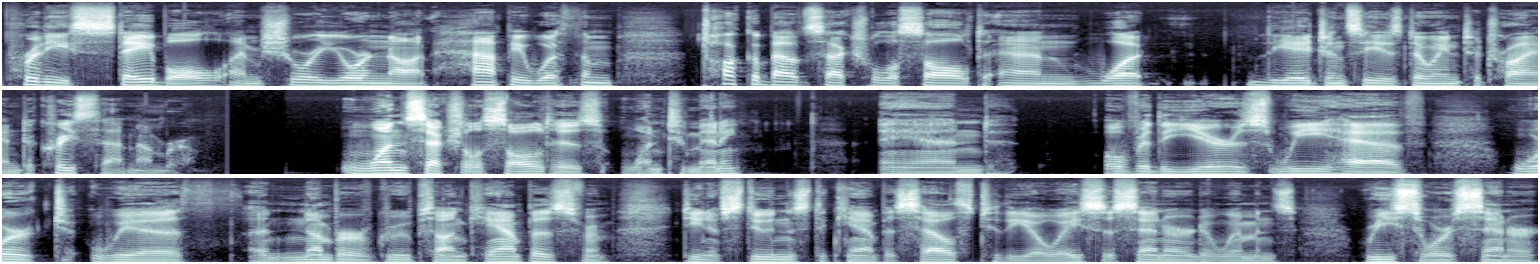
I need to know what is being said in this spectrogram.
pretty stable. I'm sure you're not happy with them. Talk about sexual assault and what the agency is doing to try and decrease that number. One sexual assault is one too many. And over the years, we have worked with a number of groups on campus, from Dean of Students to Campus Health to the Oasis Center to Women's Resource Center.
